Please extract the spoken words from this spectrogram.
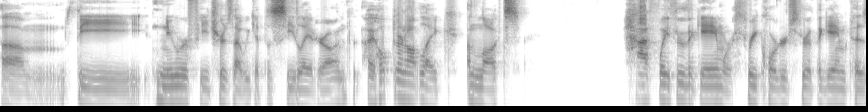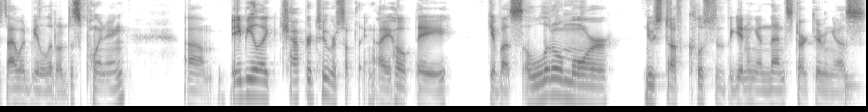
um, the newer features that we get to see later on, I hope they're not like unlocked halfway through the game or three quarters through the game because that would be a little disappointing. Um, maybe like chapter two or something. I hope they give us a little more new stuff close to the beginning and then start giving us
